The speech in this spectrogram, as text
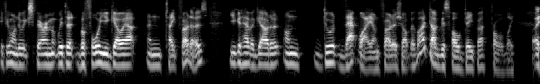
if you want to experiment with it before you go out and take photos, you could have a go at it on do it that way on Photoshop. If I dug this hole deeper, probably. I'm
